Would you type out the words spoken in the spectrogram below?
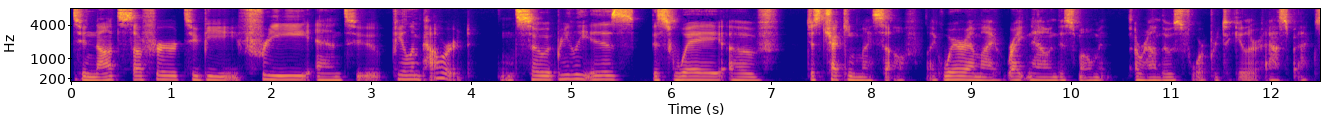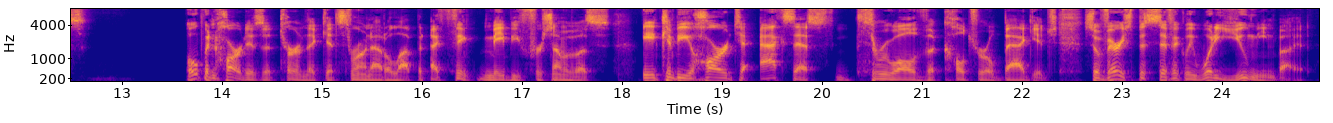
to not suffer, to be free, and to feel empowered. And so it really is this way of just checking myself like, where am I right now in this moment around those four particular aspects? Open heart is a term that gets thrown out a lot, but I think maybe for some of us, it can be hard to access through all the cultural baggage. So, very specifically, what do you mean by it?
